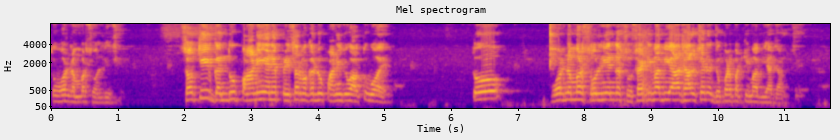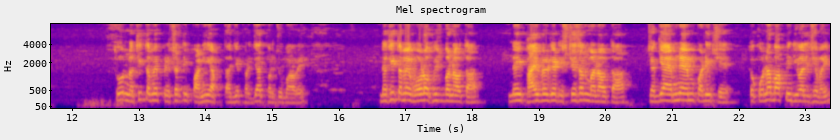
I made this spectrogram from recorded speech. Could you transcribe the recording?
તો વોર્ડ નંબર સોળની છે. સૌથી ગંદુ પાણી અને પ્રેશર વગરનું પાણી જો આવતું હોય, તો વોર્ડ નંબર સોળની અંદર સોસાયટીમાં બી આ જ હાલ છે ને ઝોપડપટ્ટીમાં બી આ જ હાલ છે. તો નથી તમે પ્રેશરથી પાણી આપતા જે ફરજિયાત ફરજોમાં આવે. નથી તમે વોર્ડ ઓફિસ બનાવતા, નહીં ફાયર બ્રિગેડ સ્ટેશન બનાવતા, જગ્યા એમને એમ પડી છે, તો કોના બાપની દિવાળી છે ભાઈ?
